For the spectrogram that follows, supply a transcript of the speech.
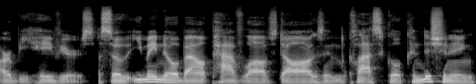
our behaviors. So you may know about Pavlov's dogs and classical conditioning.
